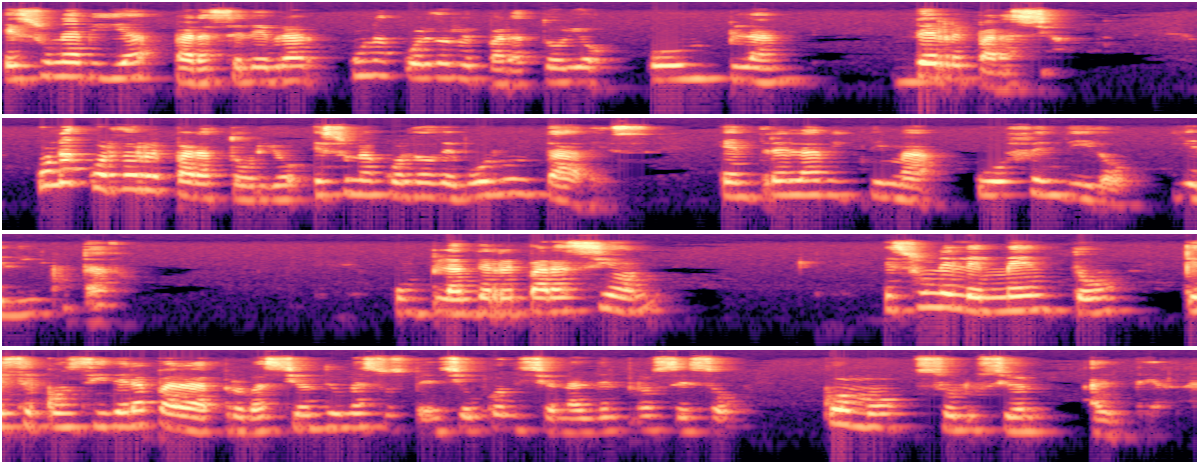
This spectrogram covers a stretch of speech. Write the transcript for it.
Es una vía para celebrar un acuerdo reparatorio o un plan de reparación. Un acuerdo reparatorio es un acuerdo de voluntades entre la víctima u ofendido y el imputado. Un plan de reparación es un elemento que se considera para la aprobación de una suspensión condicional del proceso como solución alterna.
